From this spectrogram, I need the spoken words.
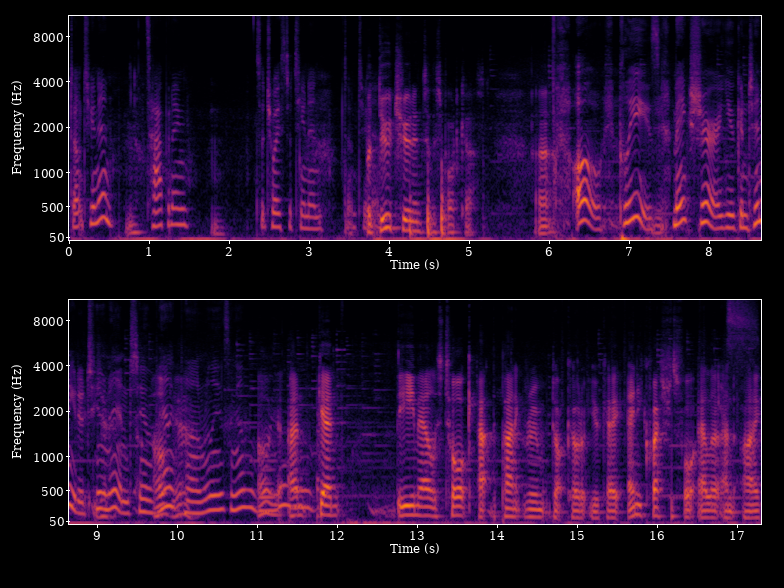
don't tune in. Yeah. It's happening. Mm. It's a choice to tune in. Don't tune But in. But do tune into this podcast. Uh, oh, please make sure you continue to tune Yeah. in to Oh, Panic yeah. Con releasing episodes. Oh yeah, and again, the email is talk at thepanicroom.co.uk. Any questions for Ella and I,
